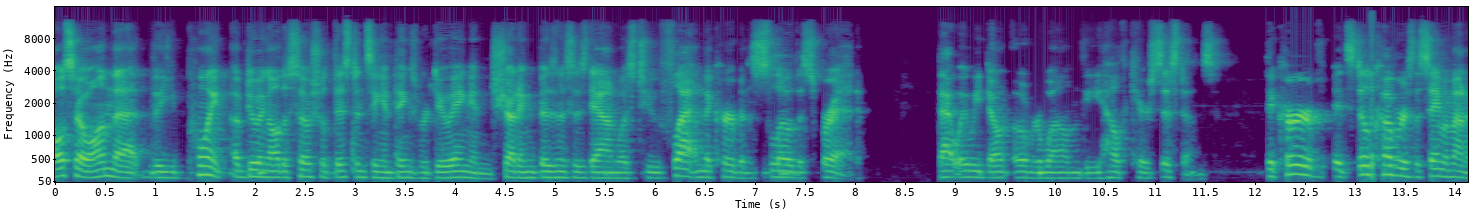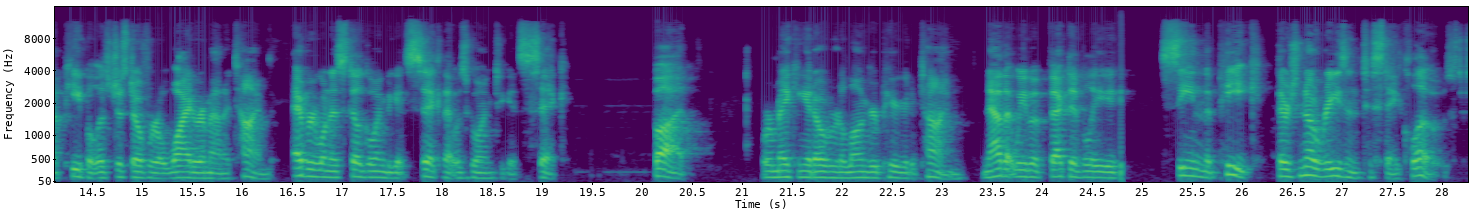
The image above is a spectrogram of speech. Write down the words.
also on that the point of doing all the social distancing and things we're doing and shutting businesses down was to flatten the curve and slow the spread that way we don't overwhelm the healthcare systems the curve it still covers the same amount of people it's just over a wider amount of time everyone is still going to get sick that was going to get sick but we're making it over a longer period of time. Now that we've effectively seen the peak there's no reason to stay closed.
